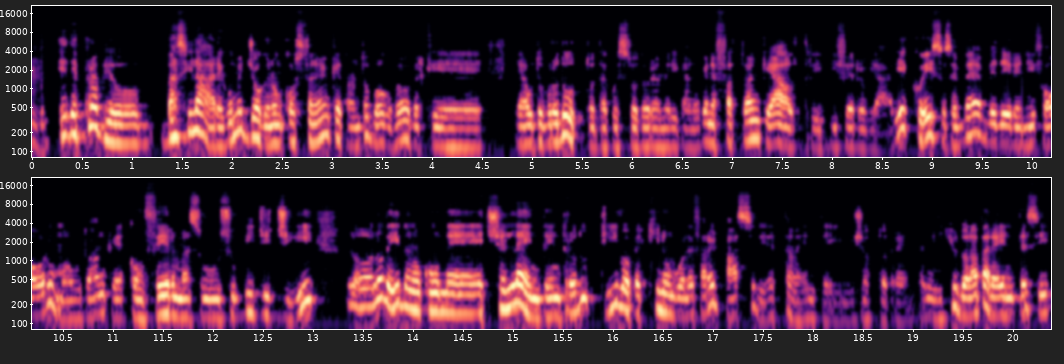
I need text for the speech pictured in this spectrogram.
ed è proprio basilare come gioco non costa neanche tanto poco proprio perché è autoprodotto da questo autore americano che ne ha fatto anche altri di ferroviari. E questo se vai a vedere nei forum ho avuto anche conferma su, su BGG lo, lo vedono come eccellente introduttivo per chi non vuole fare il passo direttamente in 1830 quindi chiudo la parentesi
